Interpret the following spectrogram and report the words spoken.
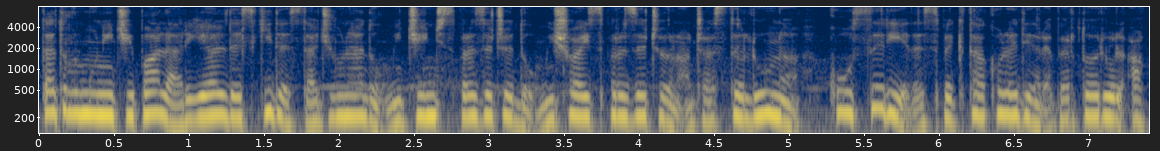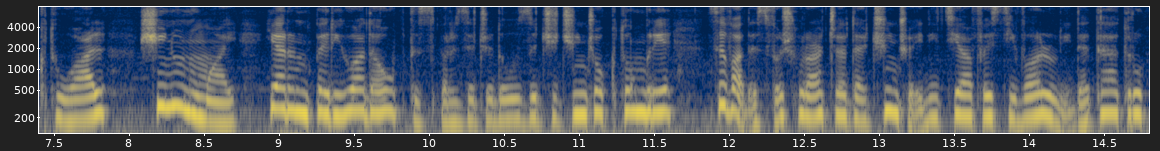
Teatrul Municipal Ariel deschide stagiunea 2015-2016 în această lună, cu o serie de spectacole din repertoriul actual și nu numai, iar în perioada 18-25 octombrie se va desfășura cea de-a cincea ediție a festivalului de teatru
